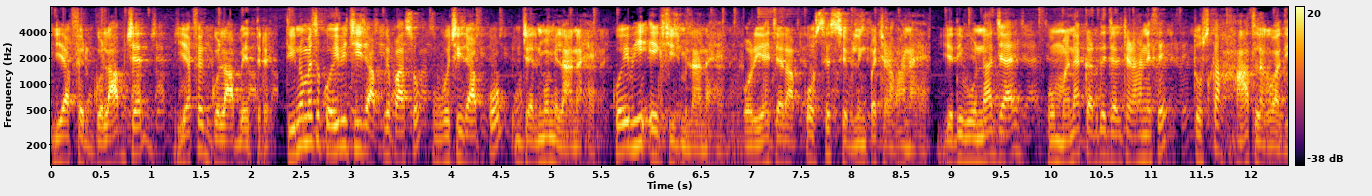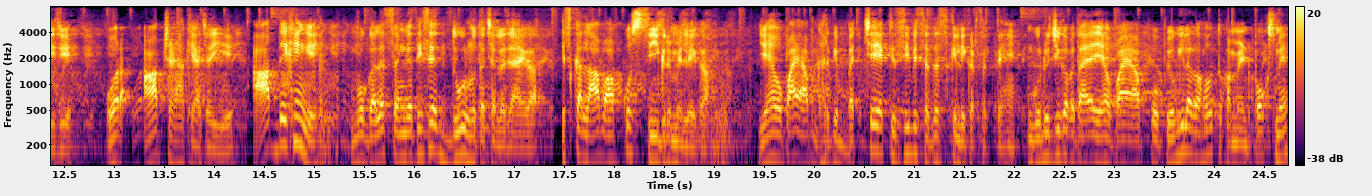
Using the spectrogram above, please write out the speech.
या फिर गुलाब जल या फिर गुलाब इत्र तीनों में से कोई भी चीज़ आपके पास हो, वो चीज़ आपको जल में मिलाना है। कोई भी एक चीज़ मिलाना है और यह जल आपको उससे शिवलिंग पर चढ़वाना है। यदि वो ना जाए, वो मना कर दे जल चढ़ाने से तो उसका हाथ लगवा दीजिए और आप चढ़ा के आ जाइए। आप देखेंगे, वो गलत संगति से दूर होता चला जाएगा। इसका लाभ आपको शीघ्र मिलेगा। यह उपाय आप घर के बच्चे या किसी भी सदस्य के लिए कर सकते हैं। गुरु जी का बताया यह उपाय आपको उपयोगी लगा हो तो कमेंट बॉक्स में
